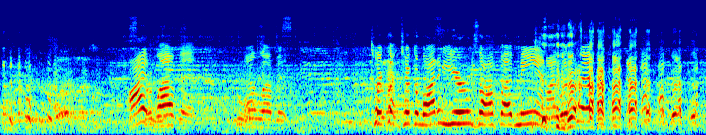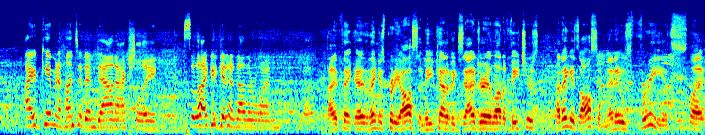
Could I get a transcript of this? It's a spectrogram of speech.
I love it. Cool. I love it. Took, took a lot of years off of me, and I look good. I came and hunted him down actually, so that I could get another one. I think I think it's pretty awesome. He kind of exaggerated a lot of features. I think it's awesome, and it was free. It's like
